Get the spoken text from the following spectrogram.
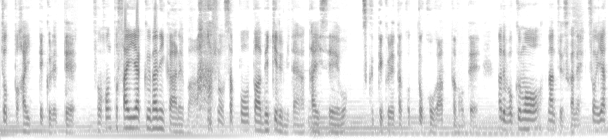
ちょっと入ってくれて、その本当最悪何かあれば、あの、サポーターできるみたいな体制を作ってくれたとこがあったので、なので僕も、なんていうんですかね、そうやっ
